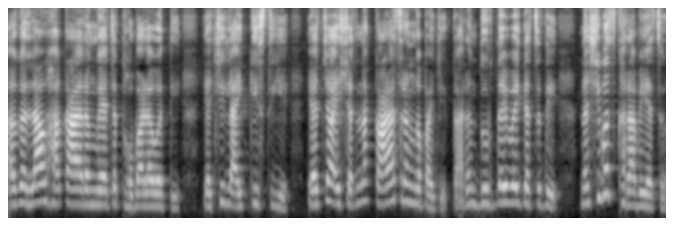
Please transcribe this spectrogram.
अगं लाव हा काळा रंग याच्या थोबाडावरती. याची लायकीच ती आहे याच्या आयुष्यात ना काळाच रंग पाहिजे. कारण दुर्दैव आहे त्याचं ते. नशीबच खराब आहे याचं.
